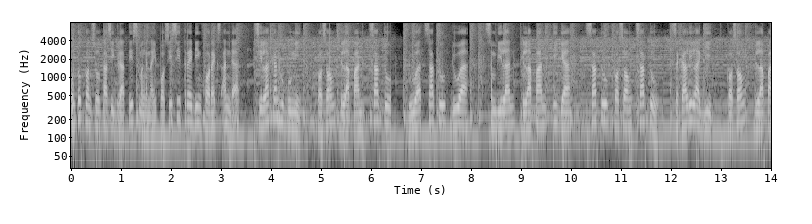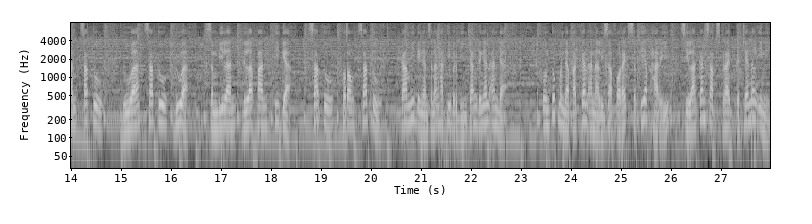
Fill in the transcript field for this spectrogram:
Untuk konsultasi gratis mengenai posisi trading forex Anda, silakan hubungi 081212 983 101. Sekali lagi, 081 212 983 101. Kami dengan senang hati berbincang dengan Anda. Untuk mendapatkan analisa forex setiap hari, silakan subscribe ke channel ini.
